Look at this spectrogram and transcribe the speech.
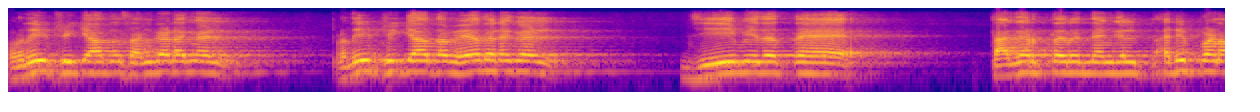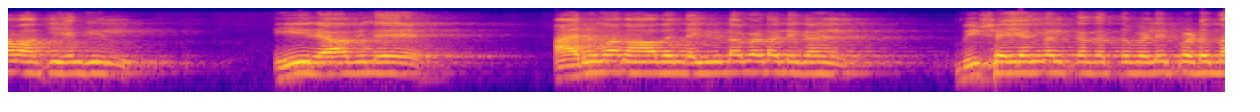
പ്രതീക്ഷിക്കാത്ത സങ്കടങ്ങൾ പ്രതീക്ഷിക്കാത്ത വേദനകൾ ജീവിതത്തെ തകർത്തെറിഞ്ഞെങ്കിൽ തരിപ്പണമാക്കിയെങ്കിൽ ഈ രാവിലെ അരുമനാഥന്റെ ഇടപെടലുകൾ വിഷയങ്ങൾക്കകത്ത് വെളിപ്പെടുന്ന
